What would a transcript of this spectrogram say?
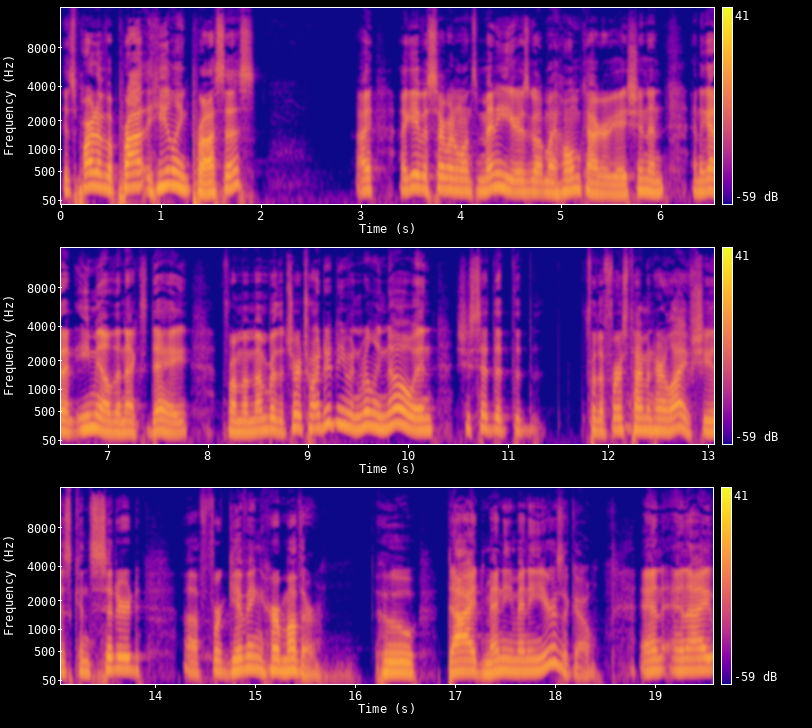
it's part of a pro- healing process. I, I gave a sermon once many years ago at my home congregation, and, and I got an email the next day from a member of the church who I didn't even really know. And she said that the, for the first time in her life, she is considered uh, forgiving her mother, who died many many years ago, and and I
